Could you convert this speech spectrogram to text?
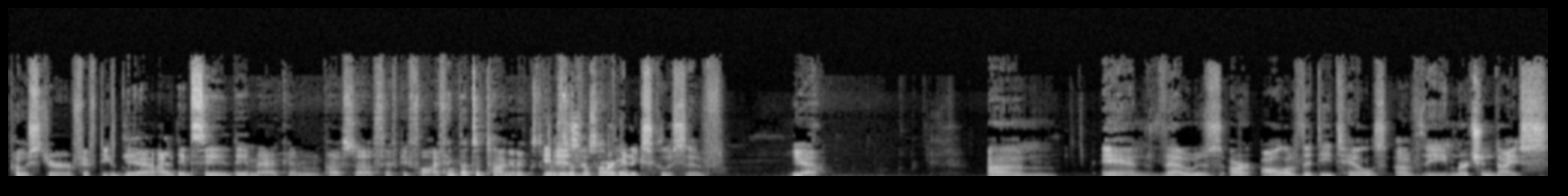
poster 50. Yeah, I did see the American poster 54. I think that's a Target exclusive It is a. Target exclusive. Yeah. Um, and those are all of the details of the merchandise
